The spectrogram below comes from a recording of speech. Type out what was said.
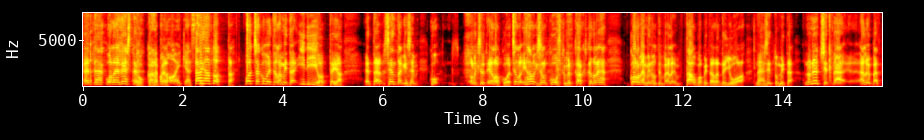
että nehän kuolee nestehukkaan ne pelaa. Oikeasti. Tämä on ihan totta. Voit sä kuvitella mitä idiootteja, että sen takia se, ku, oliko se nyt elokuu, että silloin, ihan oikein silloin 62, kato nehän kolmen minuutin väle, tauko pitää olla, että ne juo. Nähän sitten mitä. No nyt sitten nämä älypät,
